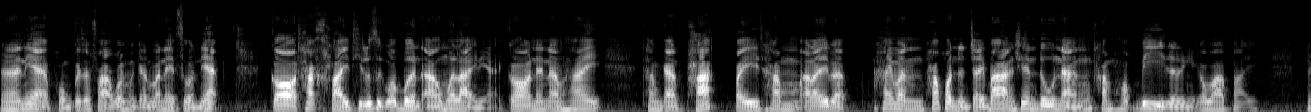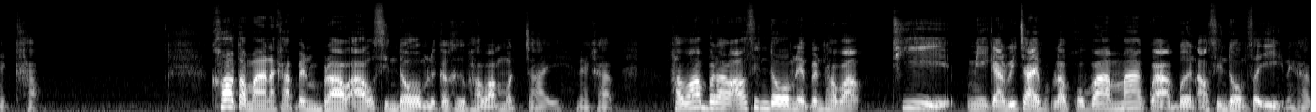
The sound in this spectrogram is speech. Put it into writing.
ดังนั้นเนี่ยผมก็จะฝากไว้เหมือนกันว่าในส่วนเนี้ยก็ถ้าใครที่รู้สึกว่าเบิร์นเอาท์เมื่อไหร่เนี่ยก็แนะนำให้ ทำการพักไปทำอะไรแบบให้มันพักผ่อนหย่อนใจบ้าง เช่นดูหนังทำฮ็อบบี้อะไรอย่างงี้ก็ว่าไปนะครับ ข้อต่อมานะครับเป็น brown out syndrome หรือก็คือภาวะหมดใจนะครับ ภาวะ brown out syndrome เนี่ยเป็นภาวะที่มีการวิจัยแล้วพบว่ามากกว่า burn out syndrome ซะอีกนะครับ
